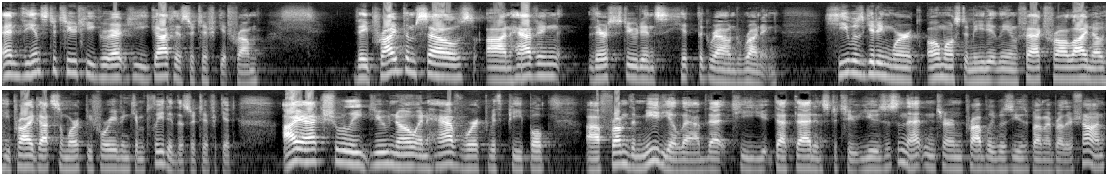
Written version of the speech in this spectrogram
And the institute he, he got his certificate from, they pride themselves on having their students hit the ground running he was getting work almost immediately. In fact, for all I know, he probably got some work before he even completed the certificate. I actually do know and have worked with people uh, from the media lab that he that that institute uses, and that in turn probably was used by my brother Sean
